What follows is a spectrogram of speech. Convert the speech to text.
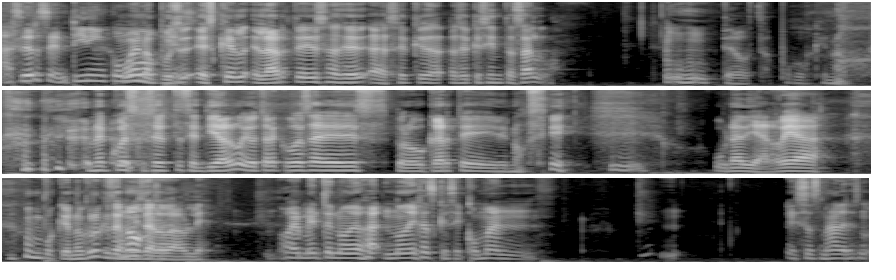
hacer sentir incómodo. Bueno, pues es- es que el, el arte es hacer, hacer, que, hacer que sientas algo. Pero tampoco que no. Una cosa es hacerte sentir algo y otra cosa es provocarte, no sé, una diarrea. Porque no creo que sea No, muy o sea, saludable. Obviamente no, deja- no dejas que se coman esas madres, ¿no?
